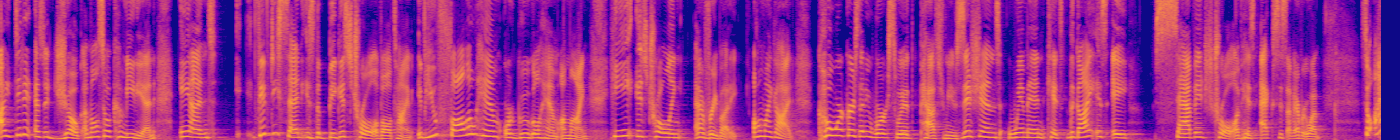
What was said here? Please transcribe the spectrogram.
I did it as a joke. I'm also a comedian, and 50 Cent is the biggest troll of all time. If you follow him or Google him online, he is trolling everybody. Oh my God. Coworkers that he works with, past musicians, women, kids. The guy is a savage troll of his exes, of everyone. So I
